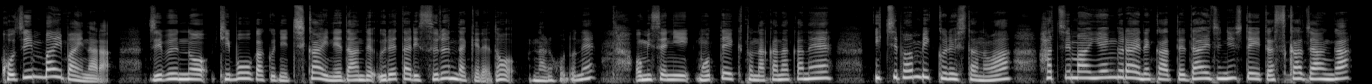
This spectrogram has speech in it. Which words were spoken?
個人売買なら自分の希望額に近い値段で売れたりするんだけれど。なるほどね。お店に持っていくとなかなかね一番びっくりしたのは8万円ぐらいで買って大事にしていたスカジャンが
